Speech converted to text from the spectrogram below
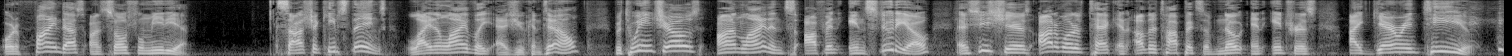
or to find us on social media. Sasha keeps things light and lively, as you can tell, between shows, online, and often in studio, as she shares automotive tech and other topics of note and interest. I guarantee you,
